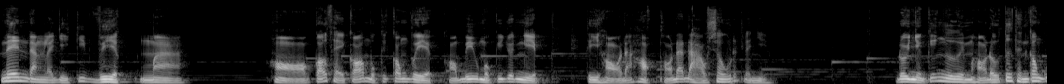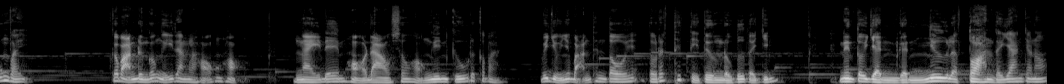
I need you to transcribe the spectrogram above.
nên rằng là gì cái việc mà họ có thể có một cái công việc họ build một cái doanh nghiệp thì họ đã học họ đã đào sâu rất là nhiều. Rồi những cái người mà họ đầu tư thành công cũng vậy. Các bạn đừng có nghĩ rằng là họ không học. Ngày đêm họ đào sâu họ nghiên cứu đó các bạn. Ví dụ như bản thân tôi tôi rất thích thị trường đầu tư tài chính. Nên tôi dành gần như là toàn thời gian cho nó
